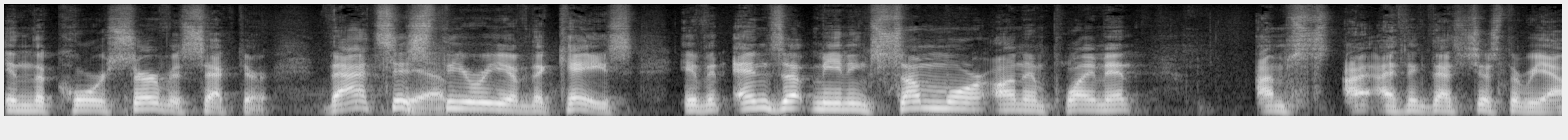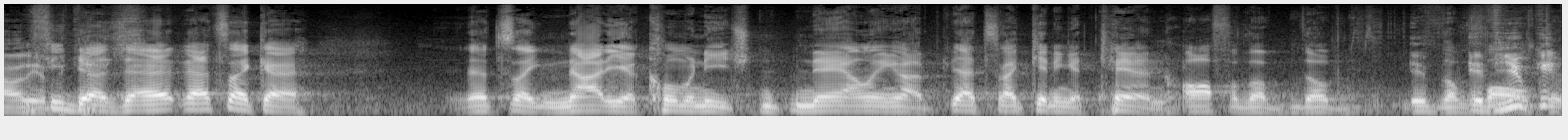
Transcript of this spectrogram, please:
in the core service sector. That's his theory of the case. If it ends up meaning some more unemployment, I'm, I think that's just the reality if of he does that, that's like a that's like Nadia Comaneci nailing up. That's like getting a 10 off of the the, If, the if vault you can,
